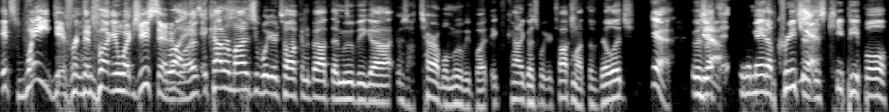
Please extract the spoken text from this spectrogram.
it's way different than fucking what you said right. it was. It kind of reminds you what you're talking about. The movie, uh, it was a terrible movie, but it kind of goes what you're talking about. The Village. yeah, It was Yeah. like a made up creature Yeah. just keep people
